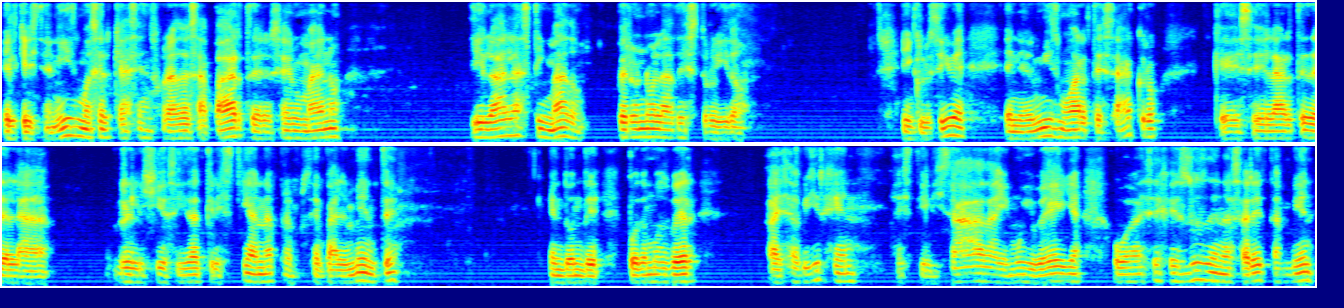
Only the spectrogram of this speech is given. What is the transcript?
El cristianismo es el que ha censurado esa parte del ser humano y la ha lastimado, pero no la ha destruido. Inclusive en el mismo arte sacro, que es el arte de la religiosidad cristiana principalmente, en donde podemos ver a esa Virgen estilizada y muy bella, o a ese Jesús de Nazaret también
